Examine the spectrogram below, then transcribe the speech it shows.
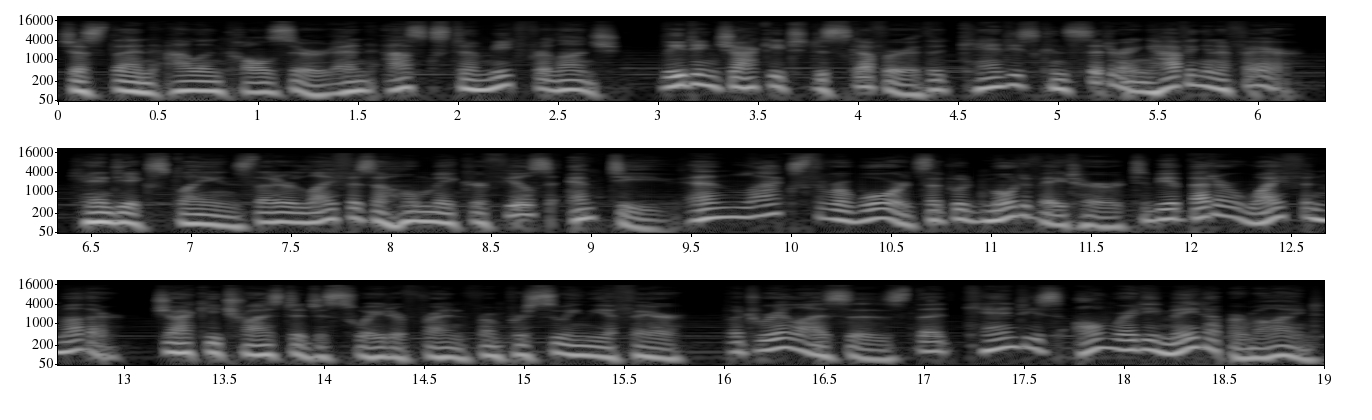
Just then, Alan calls her and asks to meet for lunch, leading Jackie to discover that Candy's considering having an affair. Candy explains that her life as a homemaker feels empty and lacks the rewards that would motivate her to be a better wife and mother. Jackie tries to dissuade her friend from pursuing the affair, but realizes that Candy's already made up her mind.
